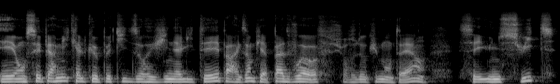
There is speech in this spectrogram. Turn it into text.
Et on s'est permis quelques petites originalités. Par exemple, il n'y a pas de voix off sur ce documentaire. C'est une suite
